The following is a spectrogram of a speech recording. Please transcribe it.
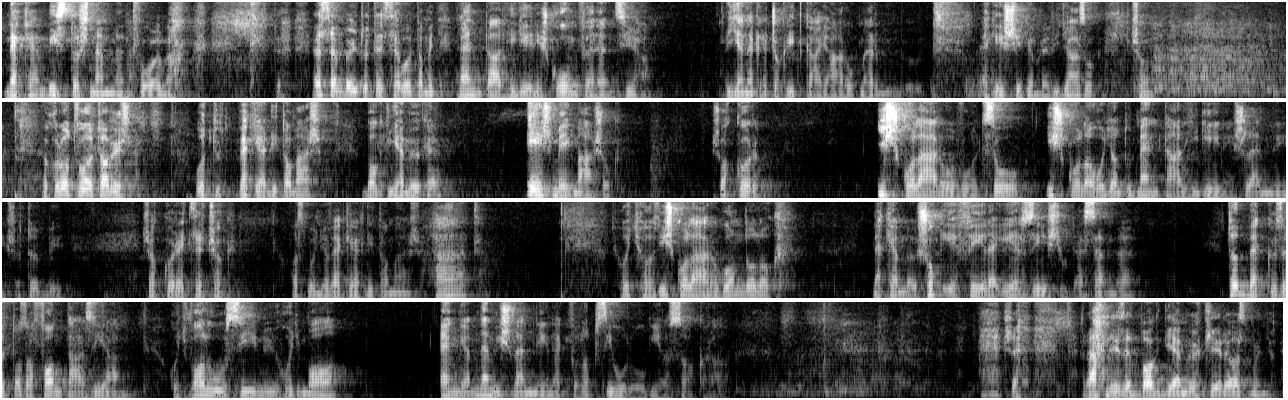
Nekem biztos nem ment volna. Eszembe jutott, egyszer voltam egy mentálhigiénis konferencián. Ilyenekre csak ritkán járok, mert egészségemre vigyázok. És akkor ott voltam, és ott ült Vekerdi Tamás, Bagdi Emőke, és még mások. És akkor iskoláról volt szó, iskola hogyan tud mentálhigiénés lenni, és a többi. És akkor egyszer csak azt mondja Vekerdi Tamás, hát, hogyha az iskolára gondolok, nekem sok évféle érzés jut eszembe. Többek között az a fantáziám, hogy valószínű, hogy ma engem nem is vennének föl a pszichológia szakra. És ránézett Bagdi emőkére, azt mondja,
